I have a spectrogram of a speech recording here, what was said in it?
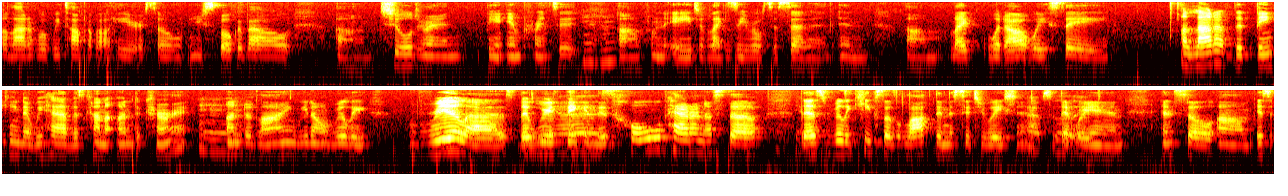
a lot of what we talk about here. So you spoke about um, children being imprinted Mhm. um, from the age of like zero to seven. And um, like what I always say, a lot of the thinking that we have is kind of undercurrent, Mm. underlying. We don't really realize that we're thinking this whole pattern of stuff Yeah. that's really keeps us locked in the situation that we're in. And so um, it's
